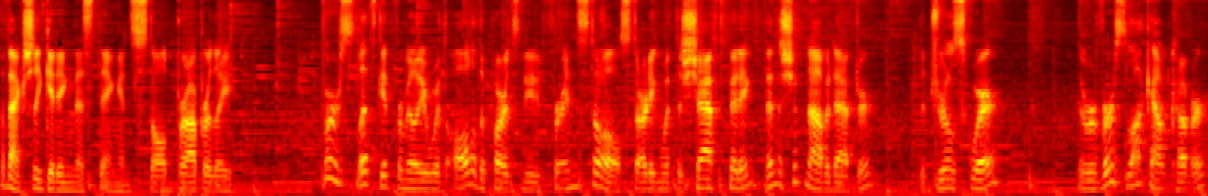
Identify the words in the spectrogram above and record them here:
of actually getting this thing installed properly. First, let's get familiar with all of the parts needed for install, starting with the shaft fitting, then the shift knob adapter, the drill square, the reverse lockout cover,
